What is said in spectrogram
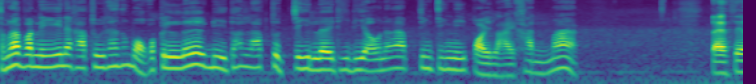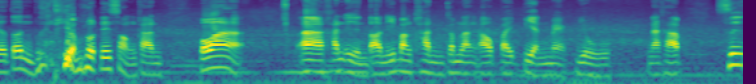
สำหรับวันนี้นะครับทุกท่านต้องบอกว่าเป็นเลิกดีต้อนรับตรุษจีนเลยทีเดียวนะครับ จริง ๆ มีปล่อยหลายคันมาก แต่เซลตันเพิ่งเตรียมรถได้ 2 คัน เพราะว่าอ่าคันอื่นตอนนี้บางคันกำลังเอาไปเปลี่ยนแม็กอยู่นะครับ ซึ่ง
